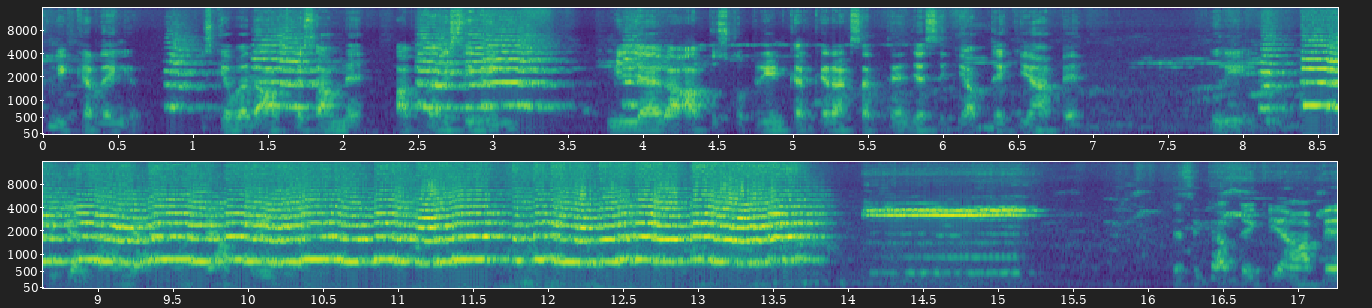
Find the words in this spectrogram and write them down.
क्लिक कर देंगे। उसके बाद आपके सामने आपका रिसीविंग मिल जाएगा। आप उसको प्रिंट करके रख सकते हैं। जैसे कि आप देखिए यहाँ पे पूरी जैसे कि आप देखिए यहाँ पे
